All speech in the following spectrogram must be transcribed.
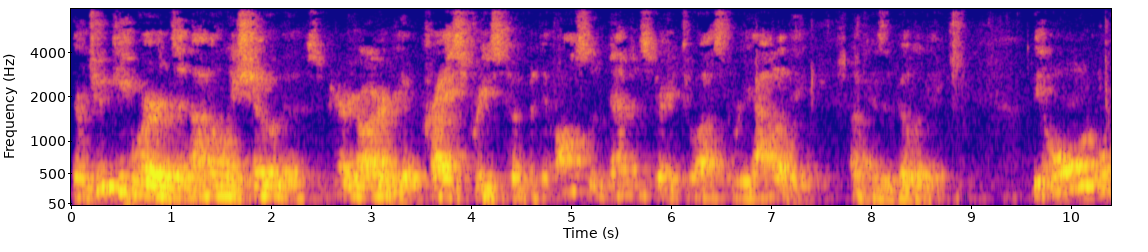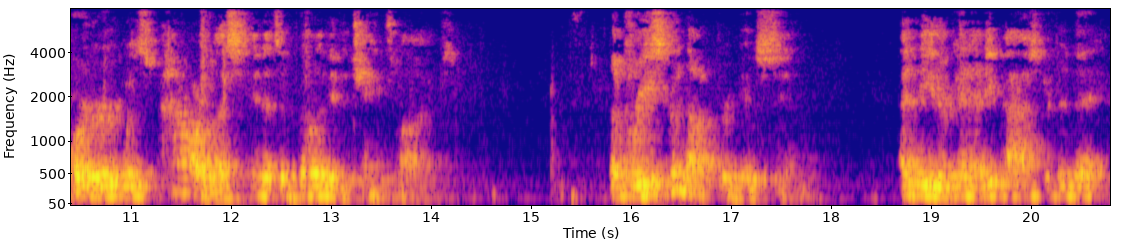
There are two key words that not only show the superiority of Christ's priesthood, but they also demonstrate to us the reality of his ability. The old order was powerless in its ability to change lives. The priest could not forgive sin, and neither can any pastor today.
